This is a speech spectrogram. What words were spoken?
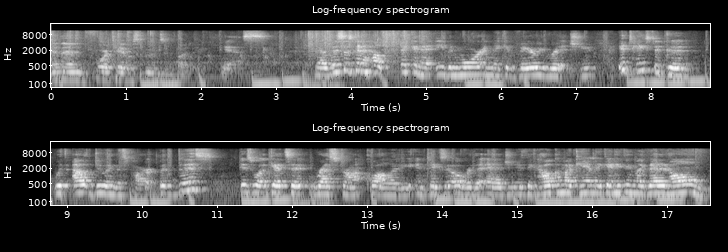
And then four tablespoons of butter. Yes. Now this is going to help thicken it even more and make it very rich. You, it tasted good without doing this part, but this is what gets it restaurant quality and takes it over the edge. And you think, how come I can't make anything like that at home?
